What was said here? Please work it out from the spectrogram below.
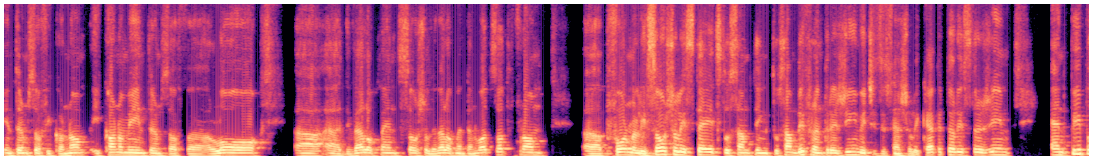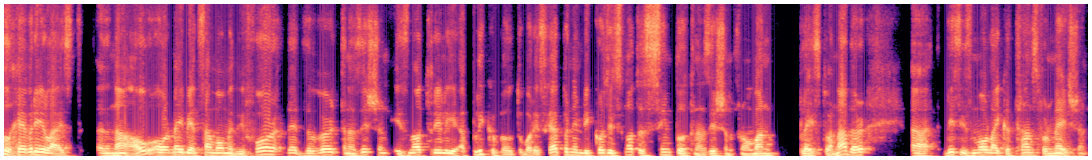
in terms of econom- economy, in terms of uh, law, uh, uh, development, social development, and what's not from uh, formerly socialist states to something to some different regime, which is essentially capitalist regime. And people have realized now, or maybe at some moment before, that the word transition is not really applicable to what is happening because it's not a simple transition from one place to another. Uh, this is more like a transformation.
